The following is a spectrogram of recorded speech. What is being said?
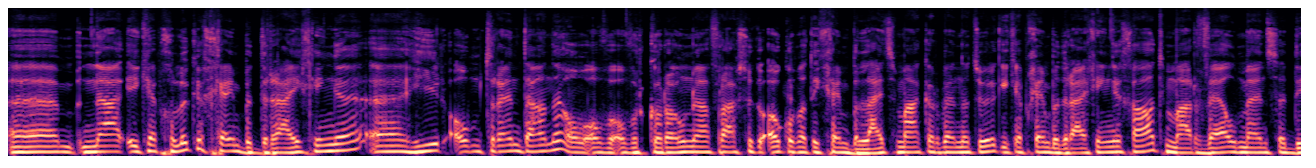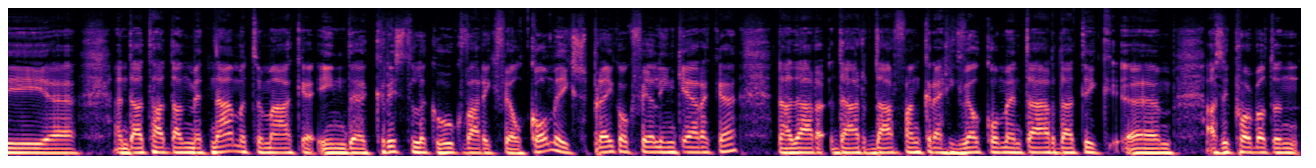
Um, nou, ik heb gelukkig geen bedreigingen uh, hier omtrent dan. Over, over corona-vraagstukken. Ook omdat ik geen beleidsmaker ben natuurlijk. Ik heb geen bedreigingen gehad. Maar wel mensen die... Uh, en dat had dan met name te maken in de christelijke hoek waar ik veel kom. Ik spreek ook veel in kerken. Nou, daar, daar, daarvan krijg ik wel commentaar dat ik... Um, als ik bijvoorbeeld een,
